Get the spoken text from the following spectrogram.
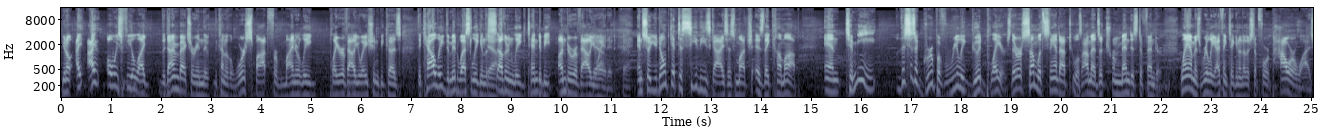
you know, I, I always feel like the Diamondbacks are in the, the kind of the worst spot for minor league player evaluation because the Cal League, the Midwest League, and the Yeah. Southern League tend to be under evaluated, Yeah. Yeah. and so you don't get to see these guys as much as they come up. And to me, this is a group of really good players. There are some with standout tools. Ahmed's a tremendous defender. Lamb is really, I think, taking another step forward power wise.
